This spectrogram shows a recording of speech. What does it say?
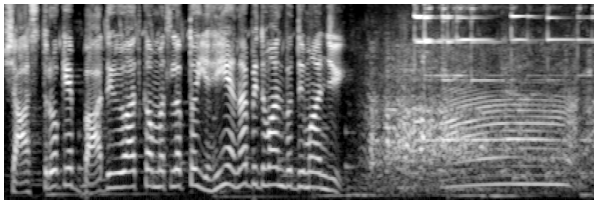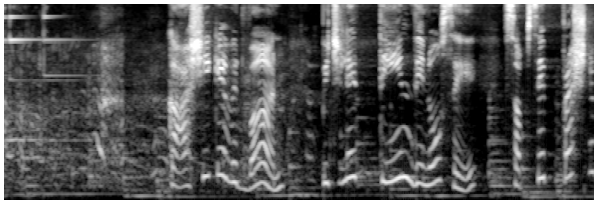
शास्त्रों के वाद विवाद का मतलब तो यही है ना, विद्वान बुद्धिमान जी? काशी के विद्वान पिछले तीन दिनों से सबसे प्रश्न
